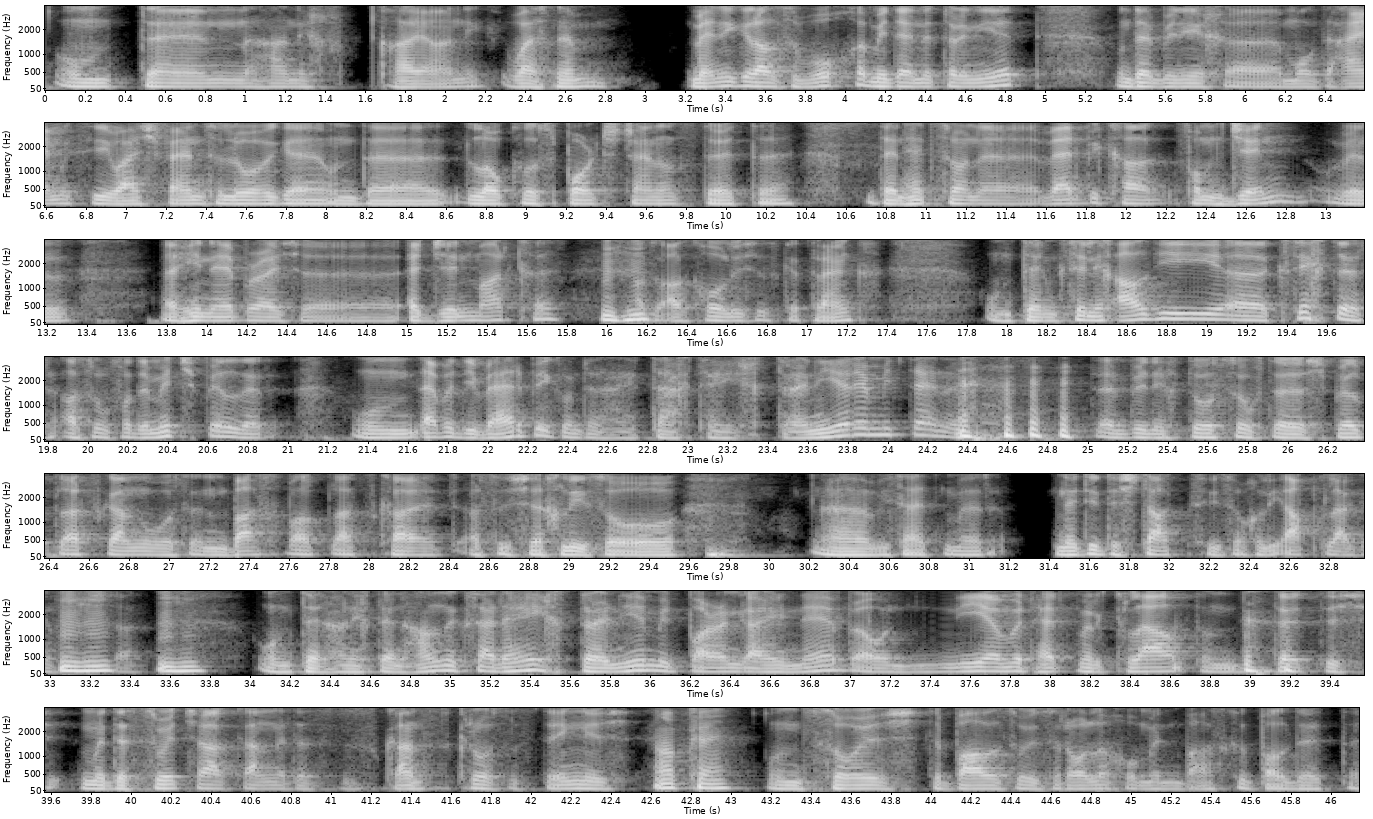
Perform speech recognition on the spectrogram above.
Und dann habe ich, keine Ahnung, ich weiss nicht, weniger als eine Woche mit denen trainiert. Und dann bin ich äh, mal daheim gewesen, weißt, Fernsehen schauen und äh, Local Sports Channels dort. Und dann hat so eine Werbung vom Gin, weil äh, Hinebra ist äh, eine Gin-Marke, also alkoholisches Getränk. Und dann sehe ich all die äh, Gesichter, also von den Mitspielern und eben die Werbung und dann habe ich gedacht, hey, ich trainiere mit denen. dann bin ich draussen auf den Spielplatz gegangen, wo es einen Basketballplatz gab. Also es ist ein bisschen so, äh, wie sagt man, nicht in der Stadt gewesen, so ein bisschen abgelegen von der Stadt. Und dann habe ich den anderen gesagt, hey, ich trainiere mit Barangay Hinebra und niemand hat mir geglaubt und dort ist mir der Switch angegangen, dass es ein ganz grosses Ding ist. Okay. Und so ist der Ball so ins Rollen gekommen mit dem Basketball dort.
